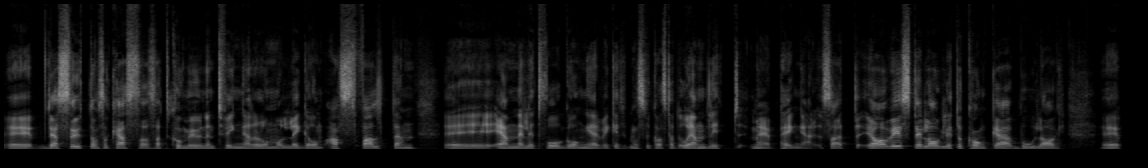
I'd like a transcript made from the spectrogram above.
Eh, dessutom så kastas att kommunen tvingade dem att lägga om asfalten eh, en eller två gånger, vilket måste kostat oändligt med pengar. Så att ja, visst, det är lagligt att konka bolag, eh,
